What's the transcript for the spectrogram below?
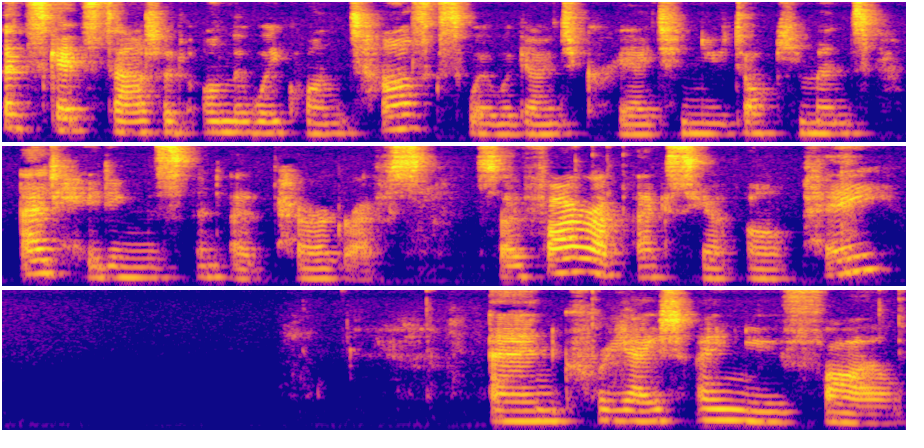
Let's get started on the week one tasks where we're going to create a new document, add headings and add paragraphs. So fire up Axure RP and create a new file.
